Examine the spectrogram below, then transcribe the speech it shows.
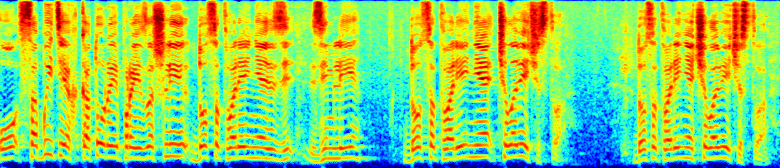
о событиях, которые произошли до сотворения земли, до сотворения человечества. До сотворения человечества –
